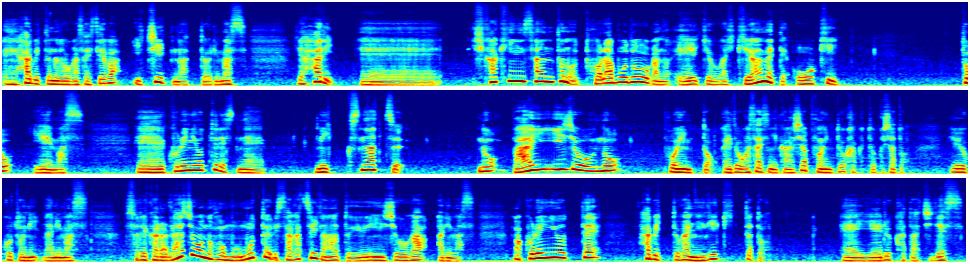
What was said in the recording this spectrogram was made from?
え、ハビットの動画再生は1位となっております。やはり、えー、ヒカキンさんとのコラボ動画の影響が極めて大きいと言えます。えー、これによってですね、ミックスナッツの倍以上のポイント、え動画再生に関してはポイントを獲得したということになります。それからラジオの方も思ったより差がついたなという印象があります。まあ、これによってハビットが逃げ切ったと、え言える形です。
